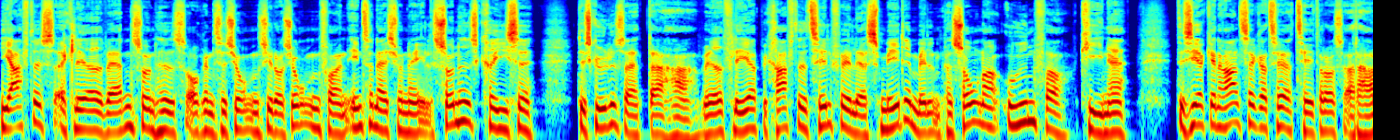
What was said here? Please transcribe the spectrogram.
I aftes erklærede Verdenssundhedsorganisationen situationen for en international sundhedskrise. Det skyldes, at der har været flere bekræftede tilfælde af smitte mellem personer uden for Kina. Det siger generalsekretær Tedros Adhanom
